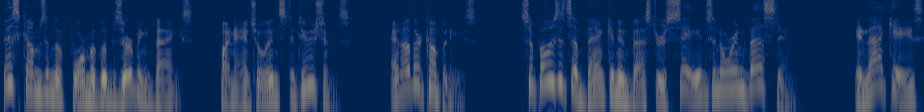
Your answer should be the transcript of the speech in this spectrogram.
This comes in the form of observing banks, financial institutions, and other companies. Suppose it's a bank an investor saves in or invests in. In that case,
